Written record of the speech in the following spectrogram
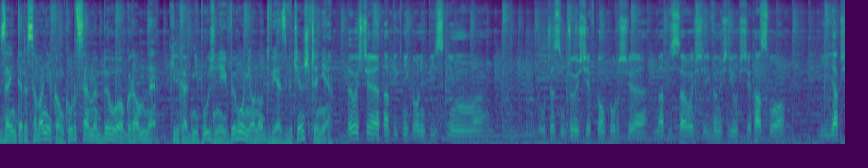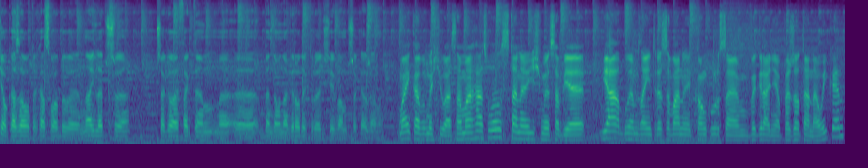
Zainteresowanie konkursem było ogromne. Kilka dni później wyłoniono dwie zwyciężczynie. Byłyście na pikniku olimpijskim, uczestniczyłyście w konkursie, napisałyście i wymyśliłyście hasło i jak się okazało te hasła były najlepsze, czego efektem e, e, będą nagrody, które dzisiaj Wam przekażemy. Majka wymyśliła sama hasło, stanęliśmy sobie, ja byłem zainteresowany konkursem wygrania Peugeota na weekend,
